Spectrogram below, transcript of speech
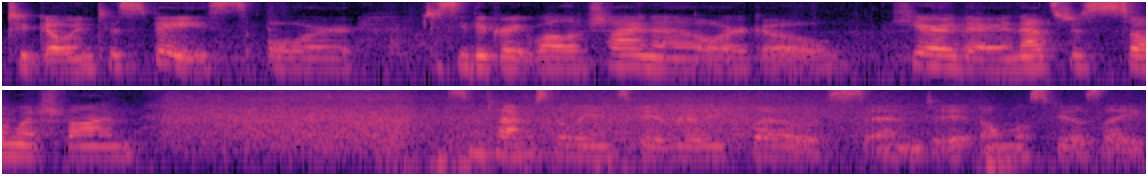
to go into space or to see the Great Wall of China or go here or there and that's just so much fun. Sometimes the lands get really close and it almost feels like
